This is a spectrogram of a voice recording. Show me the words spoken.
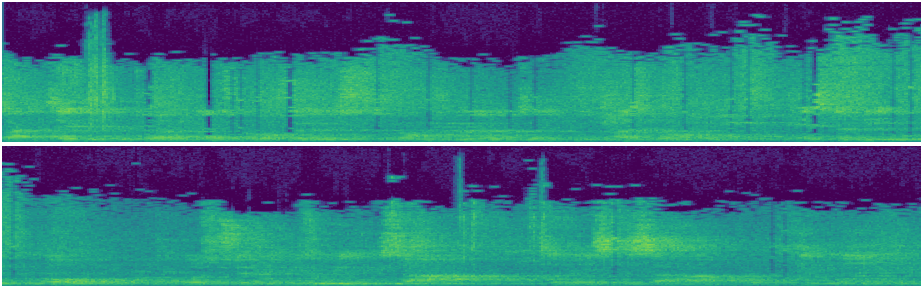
Tak til Jørgen Kasper Aarhus, til kongefører Præsgaard, Esther Nico og vores søn Julie, Sara, Therese, Sara og Emil.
